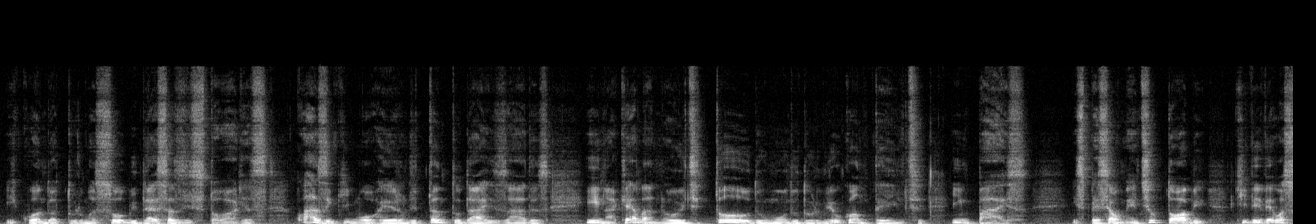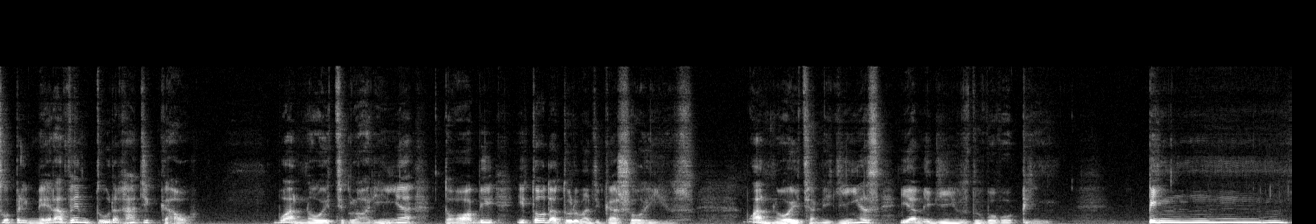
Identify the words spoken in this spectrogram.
E quando a turma soube dessas histórias, quase que morreram de tanto dar risadas, e naquela noite todo mundo dormiu contente, em paz, especialmente o Toby, que viveu a sua primeira aventura radical. Boa noite, Glorinha. Toby e toda a turma de cachorrinhos. Boa noite, amiguinhas e amiguinhos do Vovô Pim. Pim!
